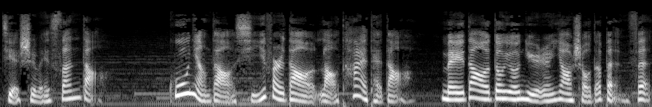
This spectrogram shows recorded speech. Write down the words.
解释为三道：姑娘道、媳妇儿道、老太太道，每道都有女人要守的本分。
